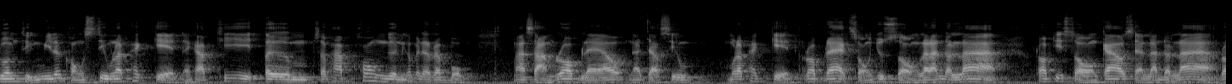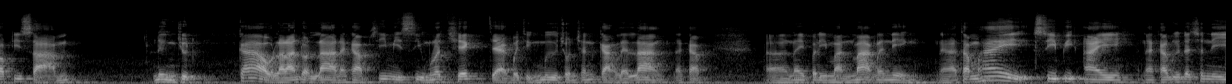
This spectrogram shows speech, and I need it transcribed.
รวมถึงมีเรื่องของ stimulus package นะครับที่เติมสภาพคล่องเงินเข้าไปในระบบมา 3 รอบแล้วนะจาก stimulus package รอบแรก 2.2 ล้านดอลลาร์รอบที่ 2 9 แสนล้านดอลลาร์รอบที่ 3 1.9 ล้านดอลลาร์นะครับที่มีซิมลเช็คแจกไปถึงมือชนชั้นกลางและล่างนะครับ ในปริมาณมากนั่นเองนะทำให้ CPI นะครับหรือดัชนี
